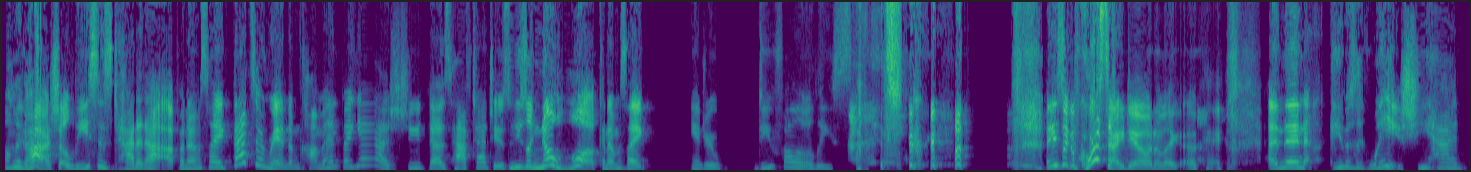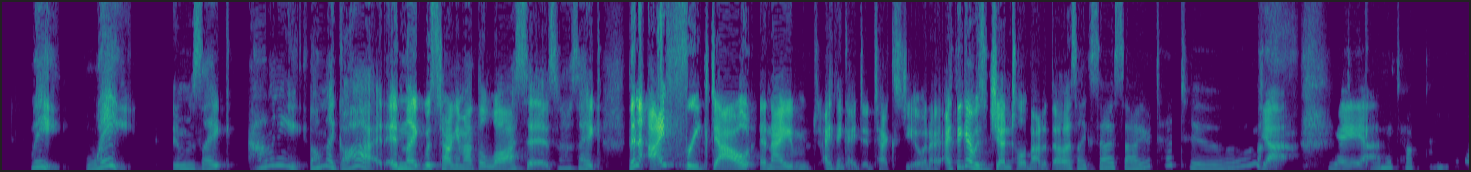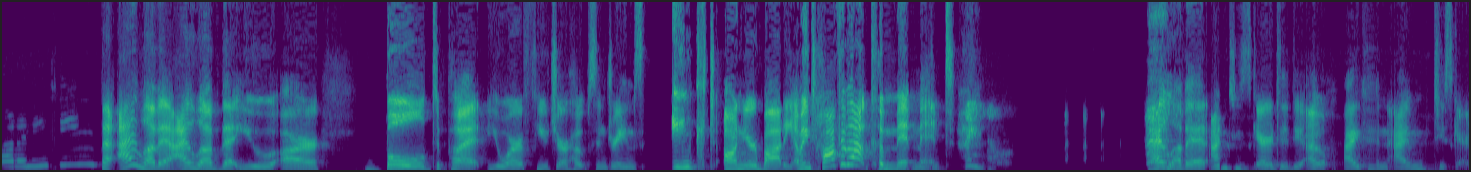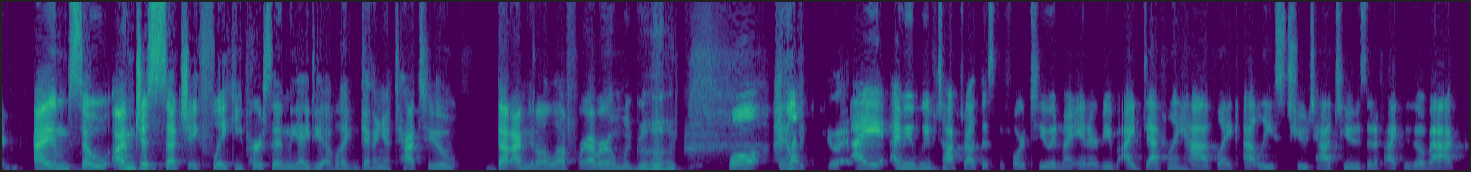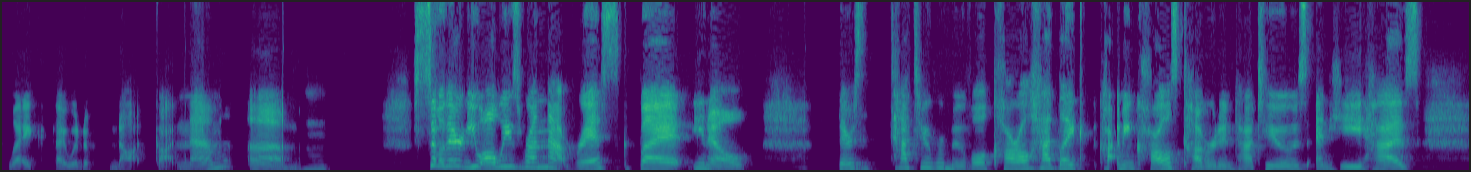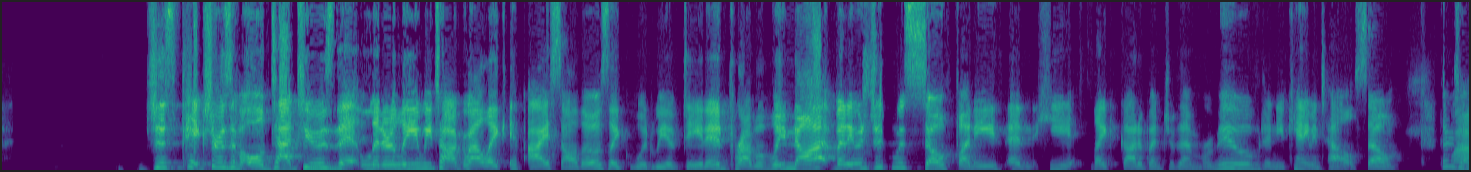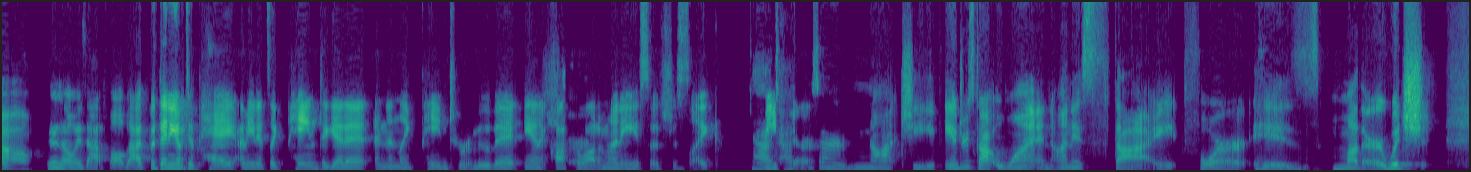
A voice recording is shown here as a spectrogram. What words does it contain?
oh my gosh, Elise is tatted up. And I was like, that's a random comment, but yeah, she does have tattoos. And he's like, no, look. And I was like, Andrew, do you follow Elise and he's like, of course I do. And I'm like, okay. And then he was like, wait, she had, wait, wait. And was like, how many? Oh my God. And like was talking about the losses. And I was like, then I freaked out. And I I think I did text you. And I, I think I was gentle about it though. I was like, so I saw your tattoo. Yeah. Yeah. Yeah. yeah. Want to talk to me about anything? But I love it. I love that you are bold to put your future hopes and dreams inked on your body. I mean, talk about commitment. I love it. I'm too scared to do. Oh, I can. I'm too scared. I'm so. I'm just such a flaky person. The idea of like getting a tattoo that I'm gonna love forever. Oh my god. Well, I like I. I mean, we've talked about this before too in my interview. But I definitely have like at least two tattoos that if I could go back, like I would have not gotten them. Um. Mm-hmm. So there, you always run that risk, but you know there's tattoo removal. Carl had like, I mean, Carl's covered in tattoos and he has just pictures of old tattoos that literally we talk about like if I saw those like would we have dated probably not but it was just was so funny and he like got a bunch of them removed and you can't even tell so there's wow. always, there's always that fallback but then you have to pay I mean it's like pain to get it and then like pain to remove it and it costs a lot of money so it's just like yeah, tattoos are not cheap. Andrew's got one on his thigh for his mother, which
